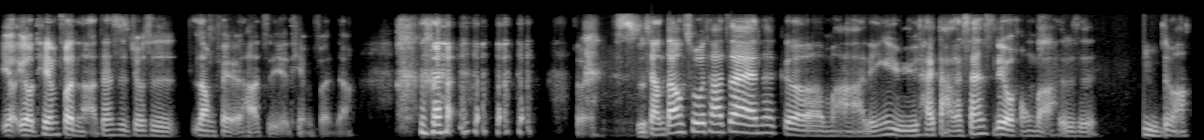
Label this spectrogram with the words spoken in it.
有有天分啦，但是就是浪费了他自己的天分，这样。对，想当初他在那个马林鱼还打了三十六轰吧，是不是？嗯，是吗？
